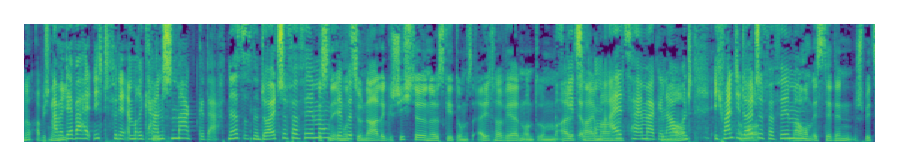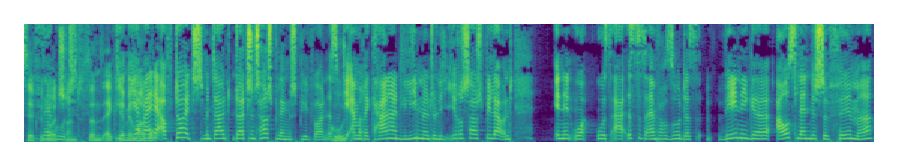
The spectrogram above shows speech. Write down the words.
Ne? Habe ich noch aber nie. der war halt nicht für den amerikanischen Markt gedacht. Ne? Es ist eine deutsche Verfilmung. ist eine emotionale Geschichte. Ne? Es geht ums Älterwerden und um Es Alzheimer. geht um, um ne? Alzheimer, genau. Genau. Und ich fand die Aber deutsche Verfilmung. Warum ist der denn speziell für Sehr gut. Deutschland? Dann erklär ja, mir ja, mal. weil wo- der auf Deutsch mit deu deutschen Schauspielern gespielt worden ist. Gut. Und die Amerikaner, die lieben natürlich ihre Schauspieler und in den USA ist es einfach so, dass wenige ausländische Filme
